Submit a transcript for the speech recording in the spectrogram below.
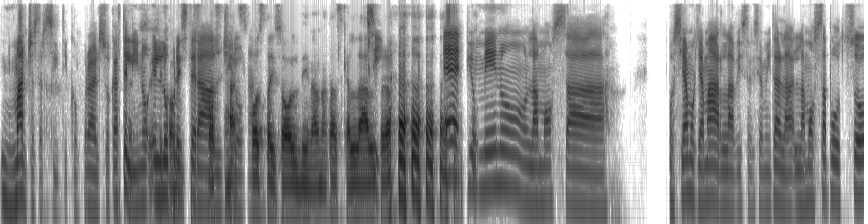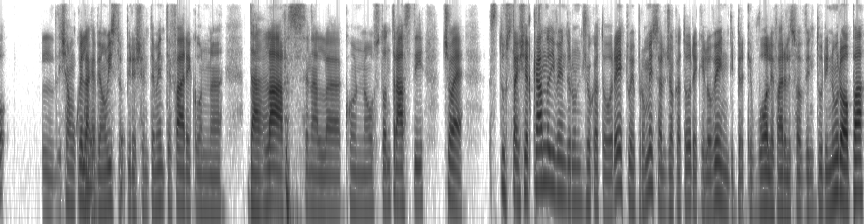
Manchester City comprerà il suo cartellino eh, e lo presterà sposta, al Girona. Sposta i soldi da una tasca all'altra. Sì, è più o meno la mossa, possiamo chiamarla, visto che siamo in Italia, la, la mossa Pozzo diciamo quella che abbiamo visto più recentemente fare con, dall'Arsenal con Austin Trusty, cioè tu stai cercando di vendere un giocatore e tu hai promesso al giocatore che lo vendi perché vuole fare le sue avventure in Europa,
